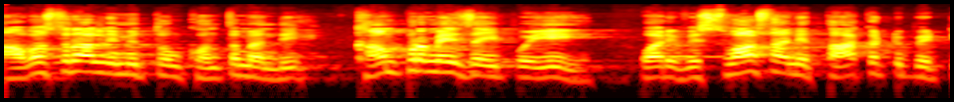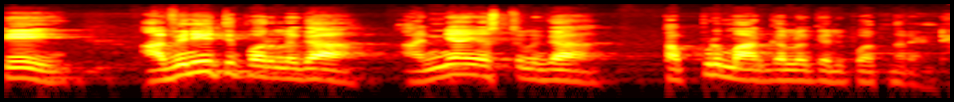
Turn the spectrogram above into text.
అవసరాల నిమిత్తం కొంతమంది కాంప్రమైజ్ అయిపోయి వారి విశ్వాసాన్ని తాకట్టు పెట్టి అవినీతి పరులుగా అన్యాయస్తులుగా తప్పుడు మార్గాల్లోకి వెళ్ళిపోతున్నారండి.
